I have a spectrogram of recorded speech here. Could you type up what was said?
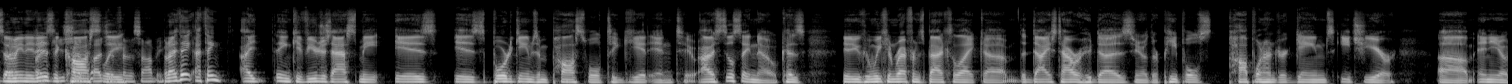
So I mean, it is a you should budget costly. for this hobby. But I think I think I think if you just asked me, is is board games impossible to get into? I would still say no because you, know, you can we can reference back to like uh, the Dice Tower who does you know their people's top 100 games each year, um, and you know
